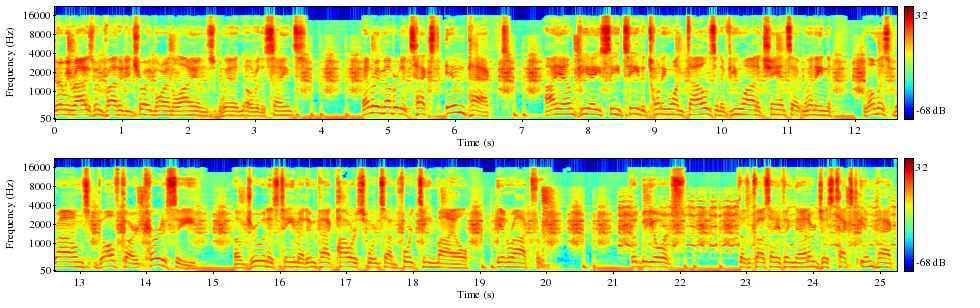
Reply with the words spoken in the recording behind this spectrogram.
Jeremy Reisman, Pride of Detroit, more on the Lions win over the Saints. And remember to text IMPACT, I M P A C T, to 21,000 if you want a chance at winning Lomas Brown's golf cart, courtesy of Drew and his team at Impact Power Sports on 14 Mile in Rockford. Could be yours. Doesn't cost anything to enter. Just text IMPACT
